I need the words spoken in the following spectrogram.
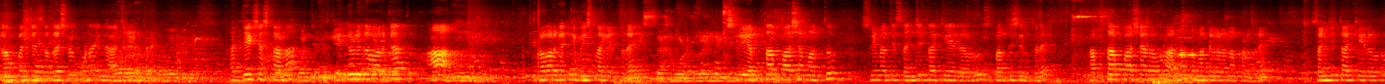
ಗ್ರಾಮ ಪಂಚಾಯತ್ ಸದಸ್ಯರು ಕೂಡ ಇಲ್ಲಿ ಹಾಜರಿರ್ತಾರೆ. ಅಧ್ಯಕ್ಷ ಸ್ಥಾನ ಹಿಂದುಳಿದ ವರ್ಗ ಆ ಪ್ರವರ್ಗಕ್ಕೆ ಮೀಸಲಾಗಿರ್ತದೆ. ಶ್ರೀ ಅಪ್ತಾಪಾಷ ಮತ್ತು ಶ್ರೀಮತಿ ಸಂಜಿತಾ ಕೇರ್ ಅವರು ಸ್ಪರ್ಧಿಸಿರ್ತಾರೆ ಅಫ್ತಾಬ್ ಪಾಷಾರವರು ಹನ್ನೊಂದು ಮತಗಳನ್ನು ಪಡೆದರೆ, ಸಂಜಿತಾ ಕೇರ್ ಅವರು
